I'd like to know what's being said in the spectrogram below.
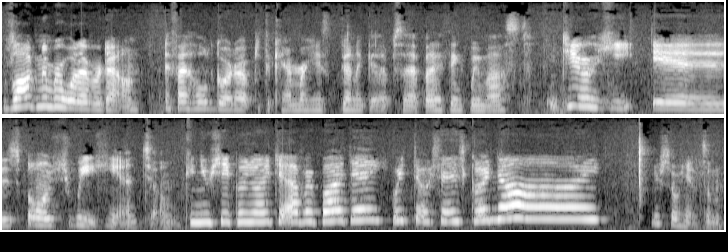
vlog number whatever down. If I hold Gordo up to the camera, he's gonna get upset, but I think we must. Here he is. Oh, sweet handsome. Can you say goodnight to everybody? Gordo says goodnight. You're so handsome.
